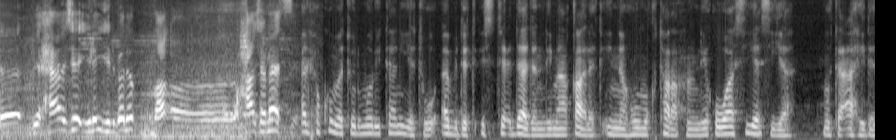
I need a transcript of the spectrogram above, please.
آه، بحاجة إليه البلد آه، حاجة ماسة. الحكومة الموريتانية أبدت استعدادا لما قالت إنه مقترح لقوى سياسية متعهدة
